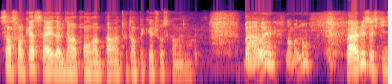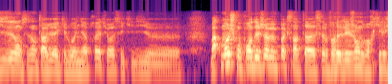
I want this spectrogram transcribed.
500K ça aide à bien apprendre un, un- tout un paquet de choses quand même. Bah ouais, normalement. Bah lui c'est ce qu'il disait dans ses interviews avec Eloigny après, tu vois, c'est qu'il dit euh, bah moi je comprends déjà même pas que ça intéresse les gens de voir quel-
